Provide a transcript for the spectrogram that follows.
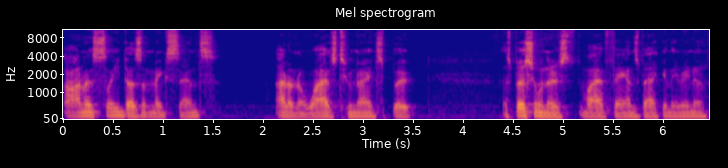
honestly doesn't make sense. I don't know why it's two nights, but especially when there's live fans back in the arena,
